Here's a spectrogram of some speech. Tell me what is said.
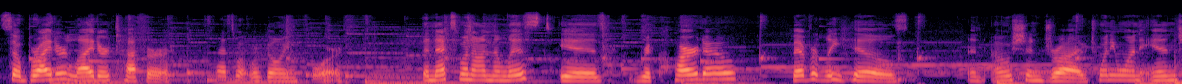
so brighter, lighter, tougher. That's what we're going for. The next one on the list is Ricardo Beverly Hills, an Ocean Drive 21 inch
